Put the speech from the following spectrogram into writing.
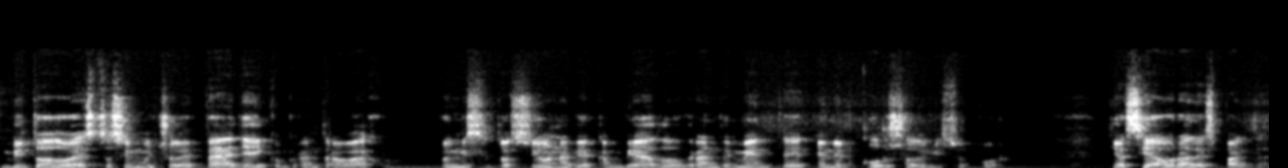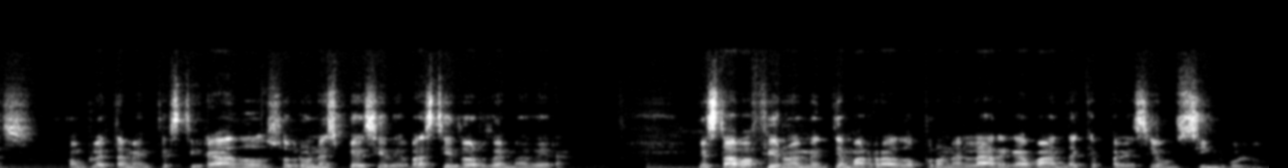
Vi todo esto sin mucho detalle y con gran trabajo, pues mi situación había cambiado grandemente en el curso de mi sopor. Yacía ahora de espaldas, completamente estirado sobre una especie de bastidor de madera. Estaba firmemente amarrado por una larga banda que parecía un cíngulo.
